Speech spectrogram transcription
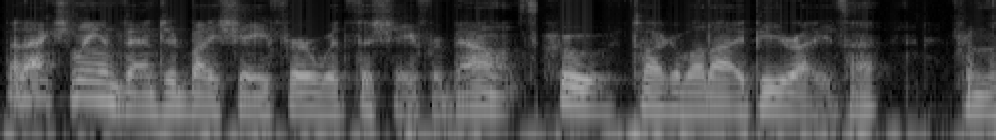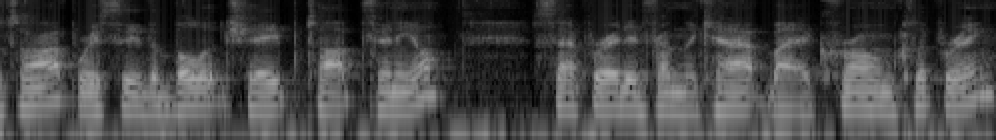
but actually invented by Sheaffer with the Sheaffer balance. Whew, talk about IP rights, huh? From the top, we see the bullet-shaped top finial, separated from the cap by a chrome clip ring,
